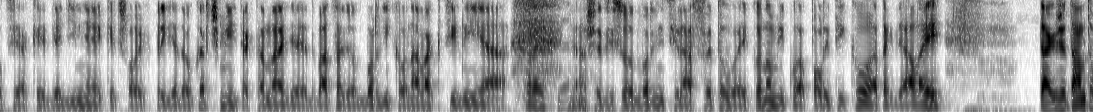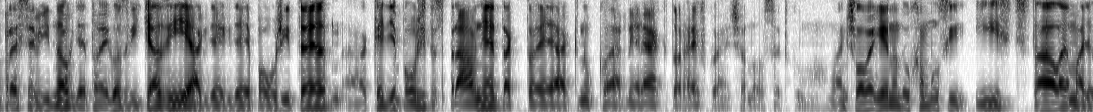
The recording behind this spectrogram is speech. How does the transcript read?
hociakej dedine, keď človek príde do krčmy, tak tam nájde 20 odborníkov na vakcíny a, a všetci sú odborníci na svetovú ekonomiku a politiku a tak ďalej. Takže tam to presne vidno, kde to ego zvíťazí a kde, kde je použité. A keď je použité správne, tak to je jak nukleárny reaktor hej, v konečnom dôsledku. Len človek jednoducho musí ísť stále, mať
